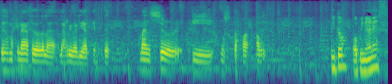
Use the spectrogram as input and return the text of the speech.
Eso más que nada se da la, la rivalidad entre Mansur y Mustafa Ali. Tito, opiniones.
